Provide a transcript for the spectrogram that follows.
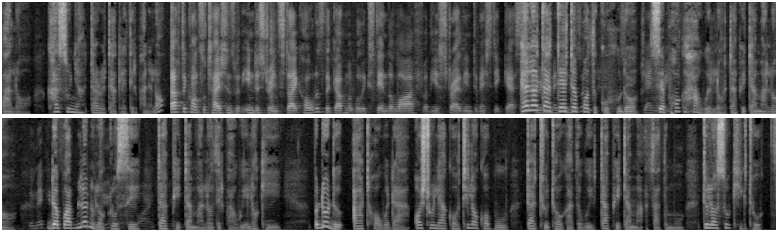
ပါလောခါဆုညာဒါရတာကလေးတိဖာနေလော After consultations with industry and stakeholders the government will extend the life of the Australian domestic gas ဖဲလာတာတဲတပတ်ကူဟူတော့စေဖောကဟာဝဲလောတာဖီတာမာလော ဒပဘလနလကလုစီတာဖီတမလောတဲ့ဖာဝီလော်ကီပဒိုဒအာထောဝဒါဩစတြေးလျကိုတီလောကဘူးတာထူထောကတဝီတာဖီတမအသတမှုတူလဆုခိကထိုသ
